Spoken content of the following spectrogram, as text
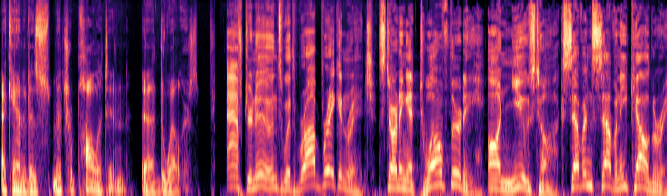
at Canada's metropolitan uh, dwellers. Afternoons with Rob Breckenridge, starting at 1230 on News Talk 770 Calgary.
